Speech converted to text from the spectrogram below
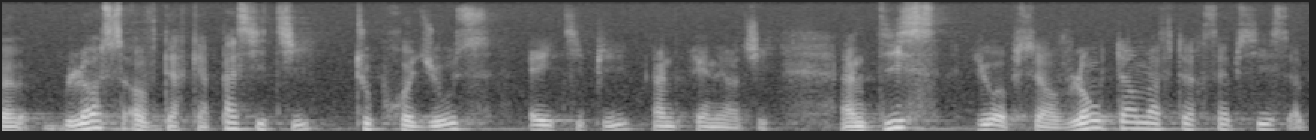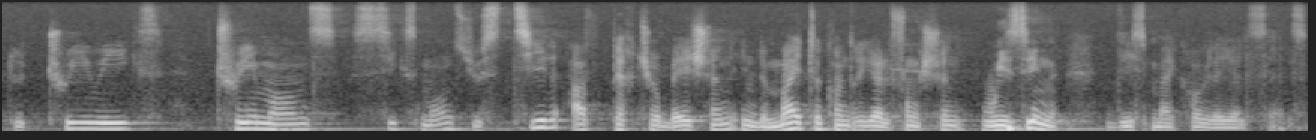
uh, loss of their capacity to produce ATP and energy. And this you observe long-term after sepsis, up to three weeks, three months, six months, you still have perturbation in the mitochondrial function within these microglial cells.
